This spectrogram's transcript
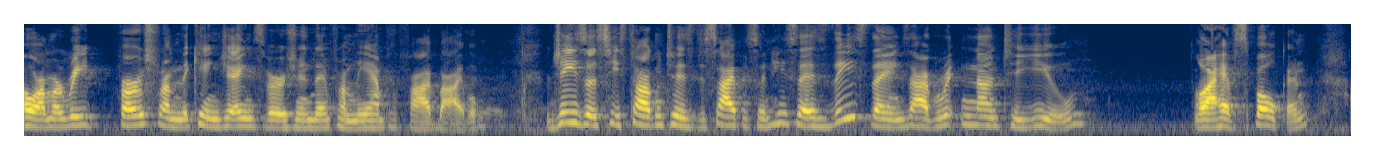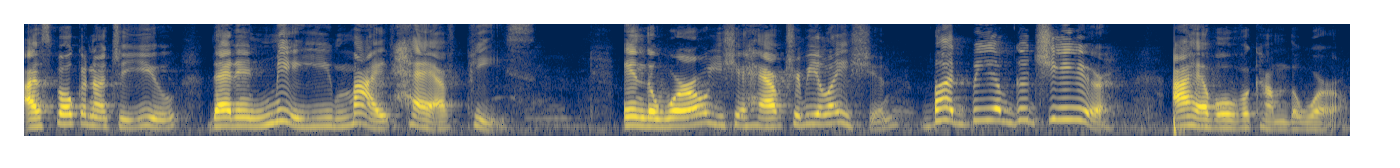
oh, I'm going to read first from the King James Version, then from the Amplified Bible. Jesus, he's talking to his disciples, and he says, These things I've written unto you, or I have spoken, I've spoken unto you, that in me you might have peace. In the world you shall have tribulation, but be of good cheer. I have overcome the world.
